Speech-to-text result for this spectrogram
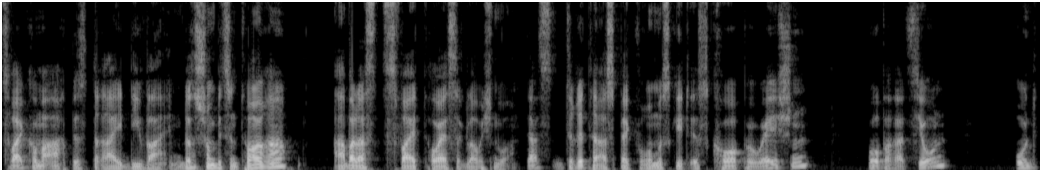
2,8 bis 3 Divine. Das ist schon ein bisschen teurer, aber das zweiteuerste, glaube ich, nur. Das dritte Aspekt, worum es geht, ist Cooperation, Kooperation. Und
